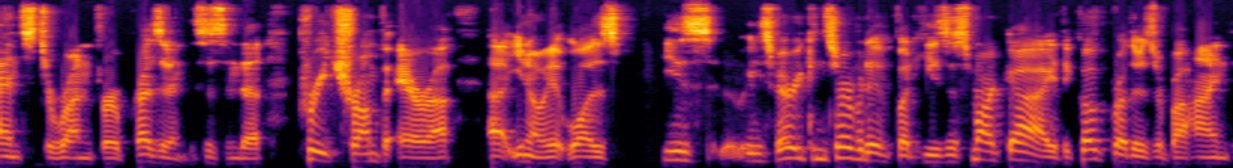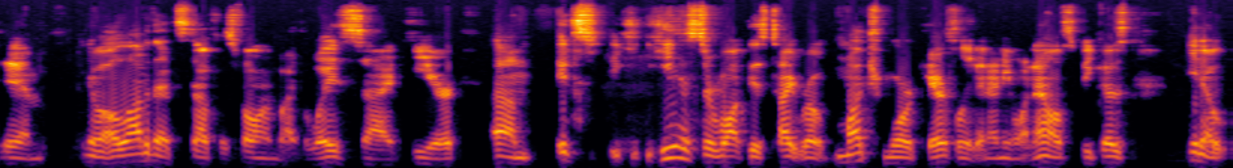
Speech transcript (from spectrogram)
Pence to run for president, this is in the pre-Trump era. Uh, you know, it was he's he's very conservative, but he's a smart guy. The Koch brothers are behind him you know, a lot of that stuff has fallen by the wayside here. Um, it's he has to walk this tightrope much more carefully than anyone else because, you know,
